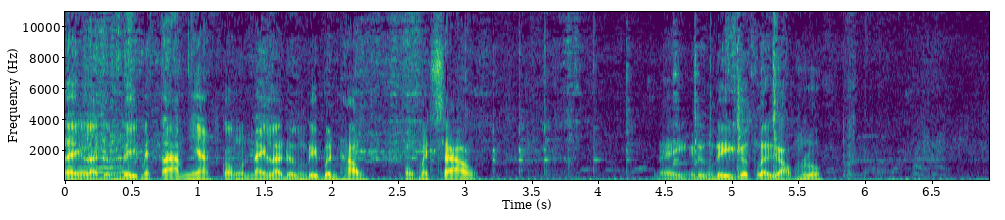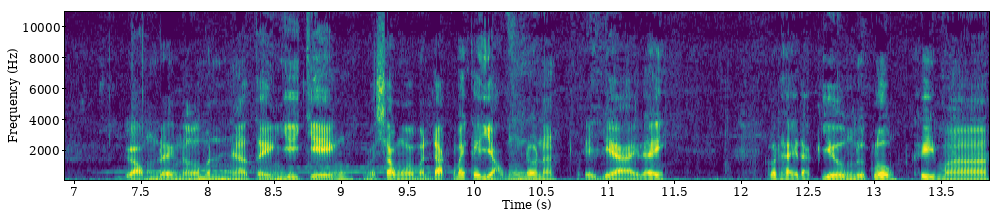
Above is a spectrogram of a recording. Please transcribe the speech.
Đây là đường đi mét tám nha. Còn bên này là đường đi bên hông một mét sáu. Đây đường đi rất là rộng luôn. Rộng để nữa mình à, tiện di chuyển. Và xong rồi mình đặt mấy cái võng rồi nè. Thì dài đây. Có thể đặt giường được luôn. Khi mà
